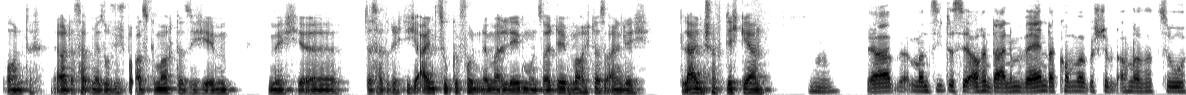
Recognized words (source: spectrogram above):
Und ja, das hat mir so viel Spaß gemacht, dass ich eben mich, äh, das hat richtig Einzug gefunden in mein Leben und seitdem mache ich das eigentlich leidenschaftlich gern. Mhm. Ja, man sieht es ja auch in deinem Van, da kommen wir bestimmt auch noch dazu,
